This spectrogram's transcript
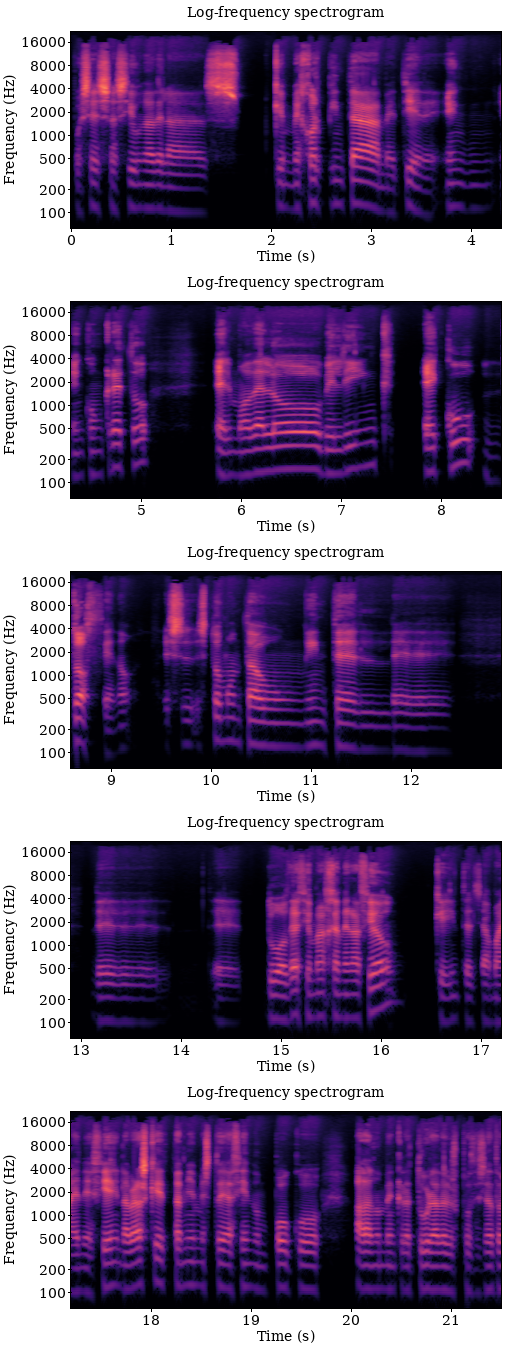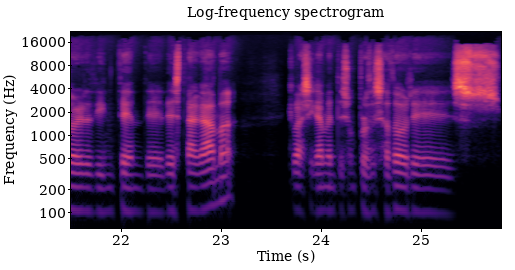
pues es así una de las que mejor pinta me tiene. En, en concreto, el modelo B-Link EQ12, ¿no? es, esto monta un Intel de, de, de, duodécima generación que Intel llama N100. La verdad es que también me estoy haciendo un poco a la nomenclatura de los procesadores de Intel de, de esta gama, que básicamente son procesadores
